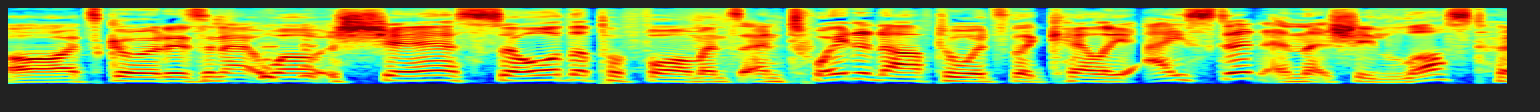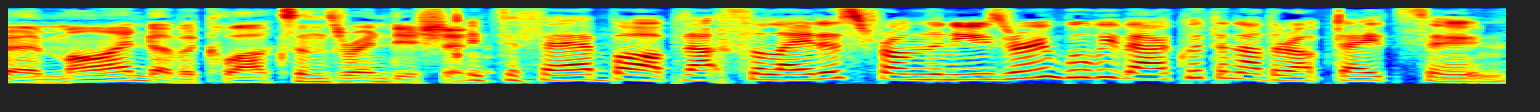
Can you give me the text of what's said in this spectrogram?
Oh, it's good, isn't it? Well, Cher saw the performance and tweeted afterwards that Kelly aced it and that she lost her mind over Clarkson's rendition. It's a fair bop. That's the latest from the newsroom. We'll be back with another update soon.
